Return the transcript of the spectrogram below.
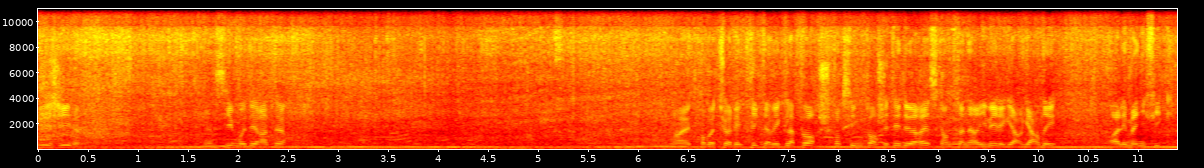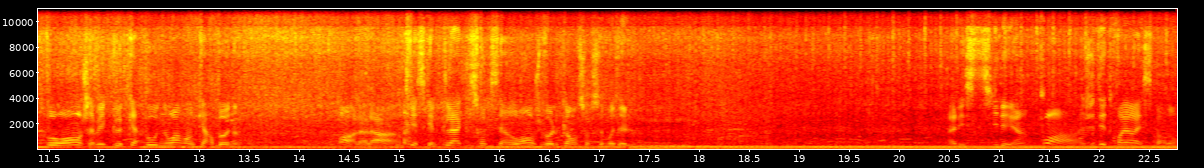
Merci Gilles. Merci modérateur. Ouais, trois voitures électriques avec la Porsche. Je crois que c'est une Porsche GT2 RS qui est en train d'arriver, les gars. Regardez. Oh, elle est magnifique. Orange avec le capot noir en carbone. Oh là là, qu'est-ce qu'elle claque. Je crois que c'est un orange volcan sur ce modèle. Elle est stylée, hein. Pouah, GT3 RS, pardon.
